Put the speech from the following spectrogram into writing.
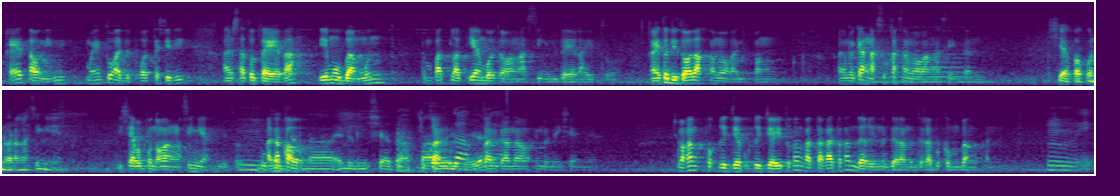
kayak tahun ini kemarin tuh ada protes jadi ada satu daerah dia mau bangun tempat pelatihan buat orang asing di daerah itu nah itu ditolak sama orang Jepang karena mereka nggak suka sama orang asing kan Siapa pun orang asing ya. Siapa pun orang asing ya gitu Bukan karena kalau karena Indonesia atau apa bukan gitu ya? bukan karena Indonesia nya cuma kan pekerja-pekerja itu kan kata-kata kan dari negara-negara berkembang kan hmm, iya.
